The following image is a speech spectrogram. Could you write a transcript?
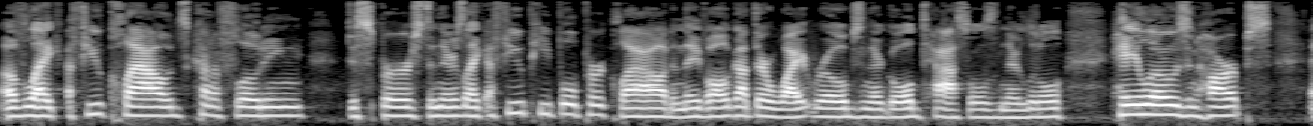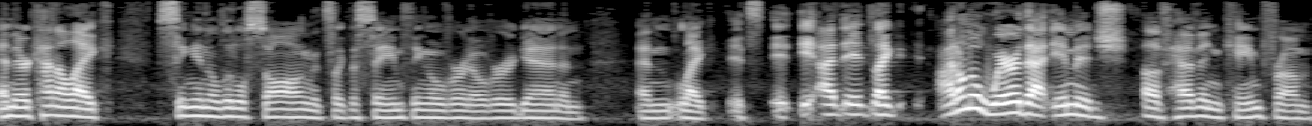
Of like a few clouds kind of floating, dispersed, and there's like a few people per cloud, and they've all got their white robes and their gold tassels and their little halos and harps, and they're kind of like singing a little song that's like the same thing over and over again, and and like it's it, it, it like I don't know where that image of heaven came from.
